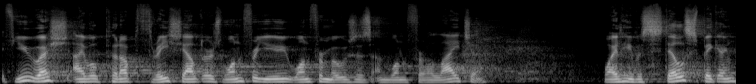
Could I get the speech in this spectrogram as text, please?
If you wish, I will put up three shelters one for you, one for Moses, and one for Elijah. While he was still speaking,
